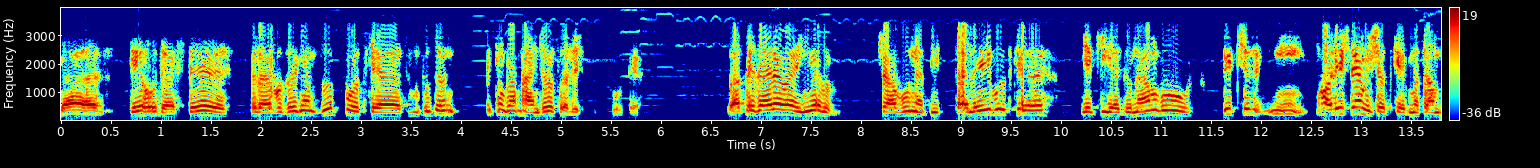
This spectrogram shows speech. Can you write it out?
و دهو داشته پدر بزرگم زود بود کرد. حدود فکر کنم پنجاه سالش بوده و پدر من یه جوون 20 ساله ای بود که یکی یه دونم بود. هیچ حالیش نمی‌شد که مثلا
